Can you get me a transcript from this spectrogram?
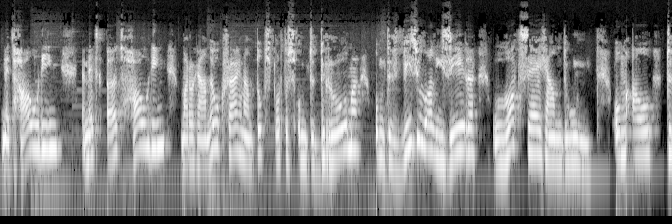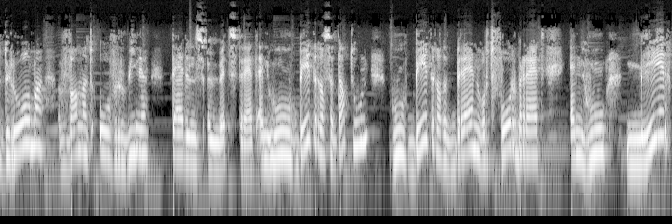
met houding, met uithouding, maar we gaan ook vragen aan topsporters om te dromen, om te visualiseren wat zij gaan doen. Om al te dromen van het overwinnen tijdens een wedstrijd. En hoe beter dat ze dat doen, hoe beter dat het brein wordt voorbereid en hoe meer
